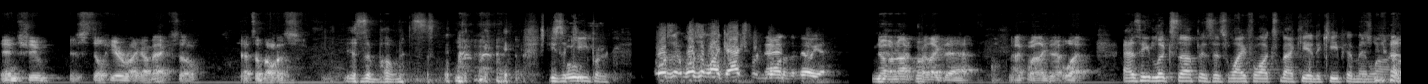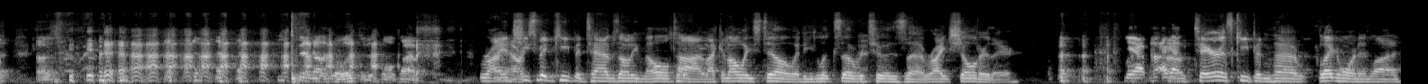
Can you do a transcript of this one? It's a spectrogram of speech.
and she is still here when I got back. So that's a bonus. It's a bonus. She's a Oof. keeper. wasn't wasn't like Axford going to the million. No, not quite like that. Not quite like that. What? As he looks up as his wife walks back in to keep him in line. I was- She's not gonna whole time. Ryan, she's been keeping tabs on him the whole time. I can always tell when he looks over to his uh, right shoulder there. Yeah, I Uh-oh, got, Tara's keeping uh, Leghorn in line.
